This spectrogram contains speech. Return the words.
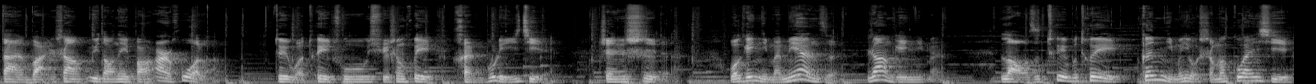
但晚上遇到那帮二货了，对我退出学生会很不理解，真是的，我给你们面子，让给你们。老子退不退跟你们有什么关系？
